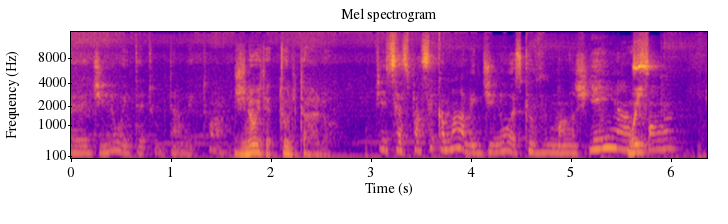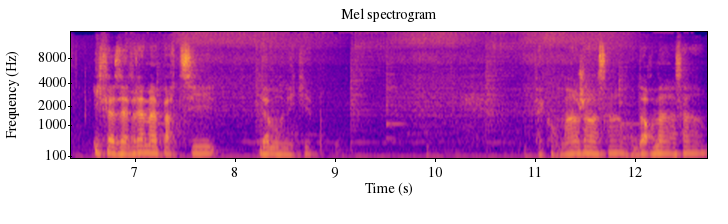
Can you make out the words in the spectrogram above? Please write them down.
Euh, Gino était tout le temps avec toi? Gino était tout le temps là. Puis ça se passait comment avec Gino? Est-ce que vous mangiez ensemble? Oui. Il faisait vraiment partie de mon équipe. Fait qu'on mangeait ensemble, on dormait ensemble.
